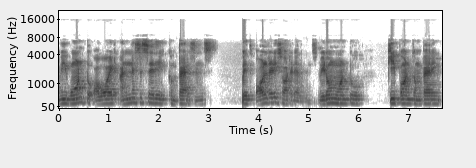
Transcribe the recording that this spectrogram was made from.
we want to avoid unnecessary comparisons with already sorted elements. We don't want to keep on comparing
